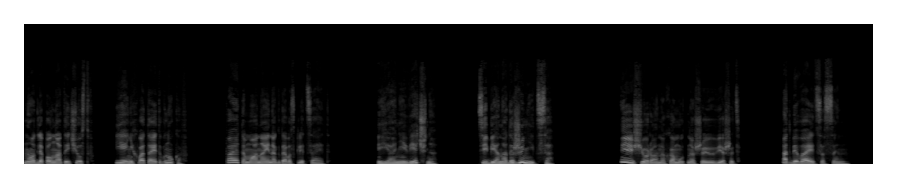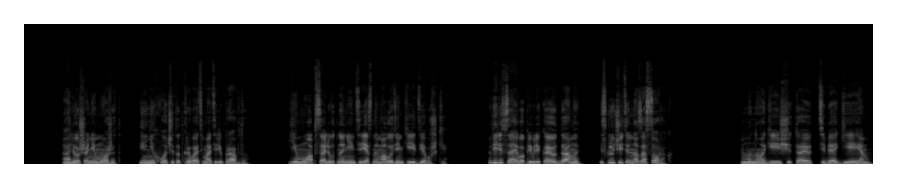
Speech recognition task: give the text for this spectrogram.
Но для полноты чувств ей не хватает внуков. Поэтому она иногда восклицает. «Я не вечно. Тебе надо жениться». Еще рано хомут на шею вешать. Отбивается сын. Алёша не может и не хочет открывать матери правду. Ему абсолютно неинтересны молоденькие девушки. Вересаева привлекают дамы исключительно за сорок. «Многие считают тебя геем»,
